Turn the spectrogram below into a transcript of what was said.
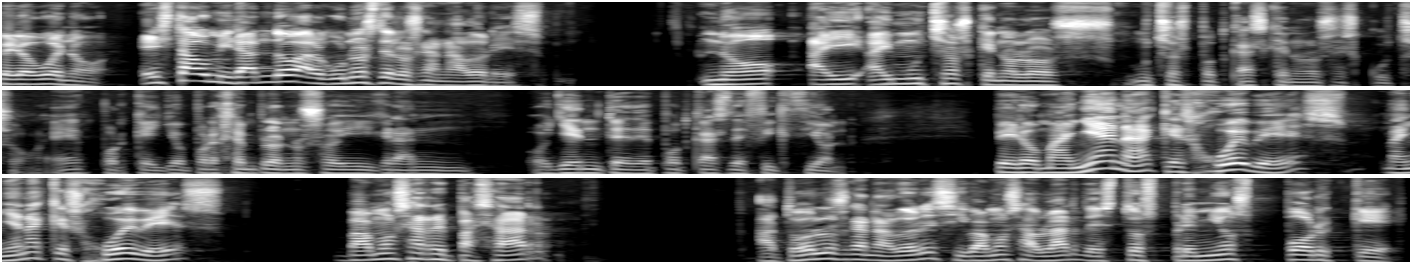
Pero bueno, he estado mirando algunos de los ganadores. No, hay, hay muchos que no los. muchos podcasts que no los escucho, ¿eh? porque yo, por ejemplo, no soy gran oyente de podcast de ficción. Pero mañana, que es jueves, mañana que es jueves, vamos a repasar a todos los ganadores y vamos a hablar de estos premios porque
